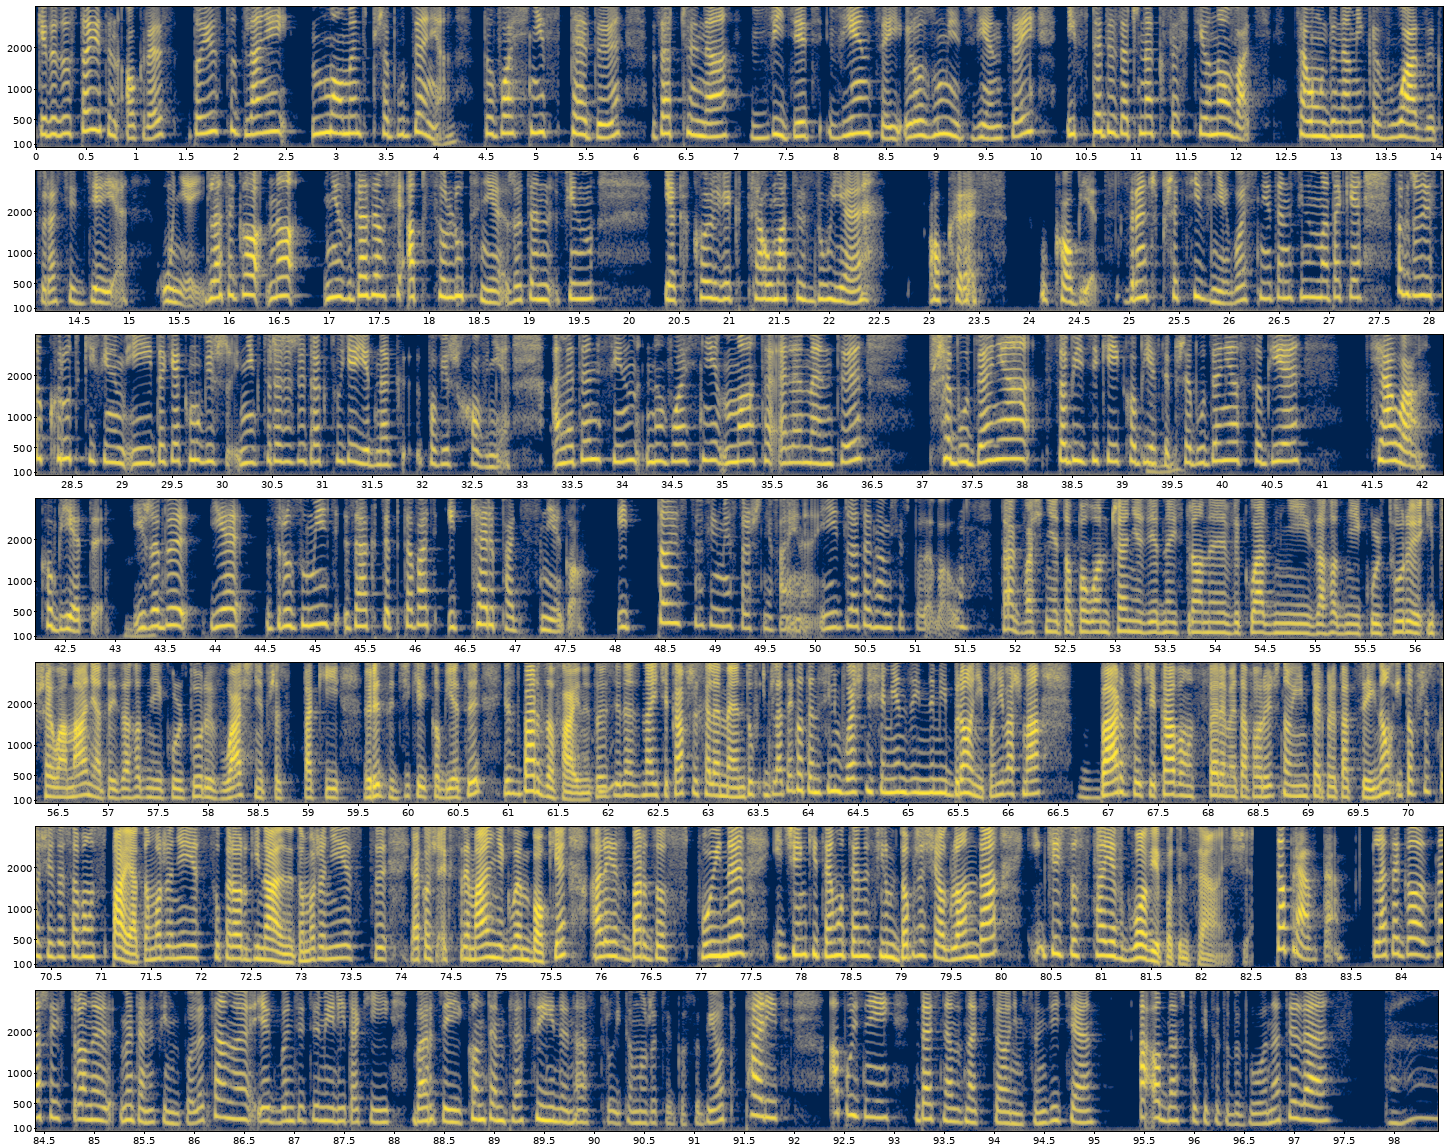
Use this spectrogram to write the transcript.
kiedy dostaje ten okres, to jest to dla niej moment przebudzenia. Mhm. To właśnie wtedy zaczyna widzieć więcej, rozumieć więcej i wtedy zaczyna kwestionować całą dynamikę władzy, która się dzieje u niej. Dlatego, no, nie zgadzam się absolutnie, że ten film jakkolwiek traumatyzuje okres u kobiet. Wręcz przeciwnie, właśnie ten film ma takie. Fakt, że jest to krótki film i tak jak mówisz, niektóre rzeczy traktuje jednak powierzchownie, ale ten film, no właśnie, ma te elementy przebudzenia w sobie dzikiej kobiety, Mhm. przebudzenia w sobie ciała kobiety i Mhm. żeby je zrozumieć, zaakceptować i czerpać z niego. To jest w tym filmie strasznie fajne i dlatego mi się spodobał. Tak, właśnie to połączenie z jednej strony wykładni zachodniej kultury i przełamania tej zachodniej kultury właśnie przez taki ryt dzikiej kobiety jest bardzo fajny. To jest jeden z najciekawszych elementów i dlatego ten film właśnie się między innymi broni, ponieważ ma bardzo ciekawą sferę metaforyczną i interpretacyjną i to wszystko się ze sobą spaja. To może nie jest super oryginalne, to może nie jest y, jakoś ekstremalnie głębokie, ale jest bardzo spójne i dzięki temu ten film dobrze się ogląda i gdzieś zostaje w głowie po tym seansie. To prawda. Dlatego z naszej strony my ten film polecamy. Jak będziecie mieli taki bardziej kontemplacyjny nastrój, to możecie go sobie odpalić, a później dać nam znać, co o nim sądzicie. A od nas póki co to by było na tyle. Pa!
